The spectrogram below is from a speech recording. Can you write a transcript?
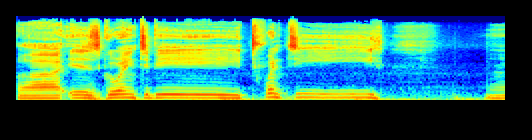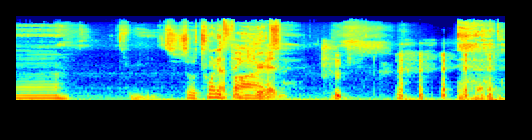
uh, is going to be twenty. Uh, three, so I think twenty-five. you're hitting.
